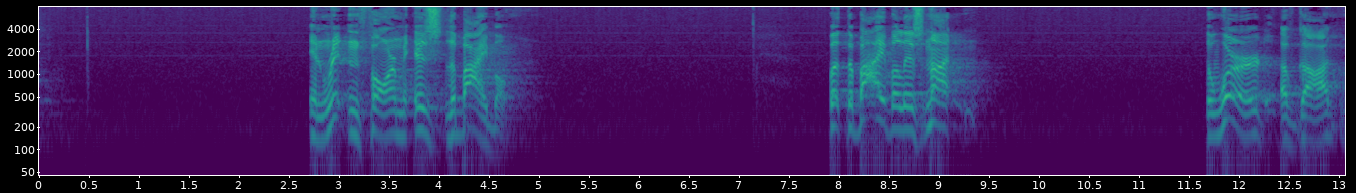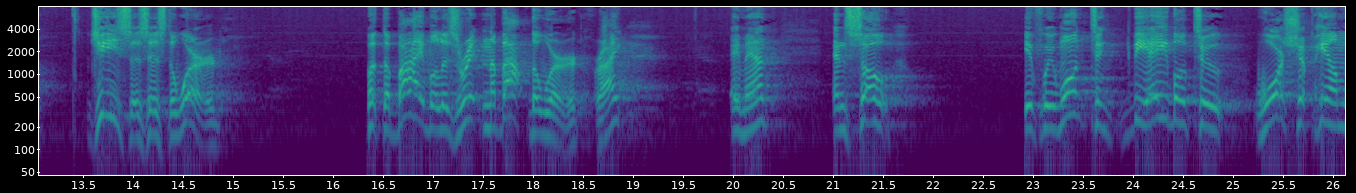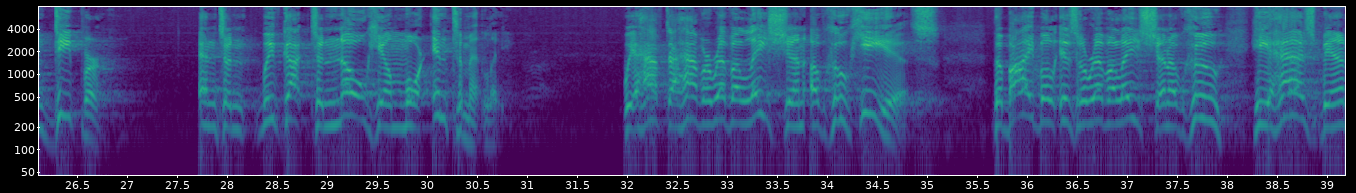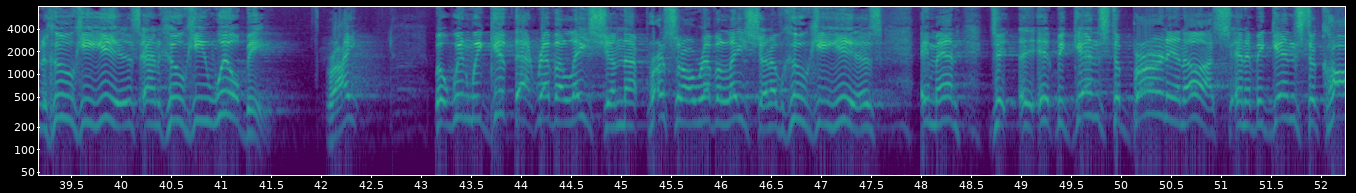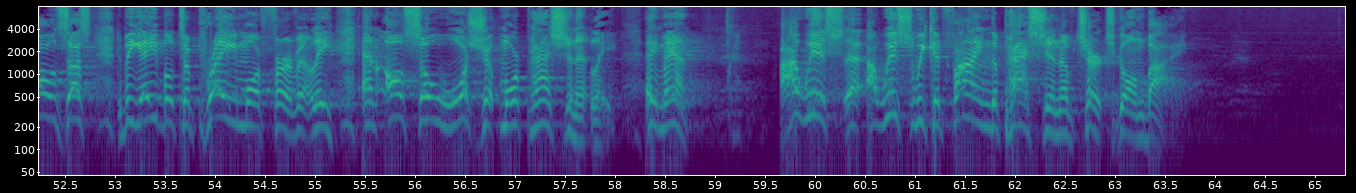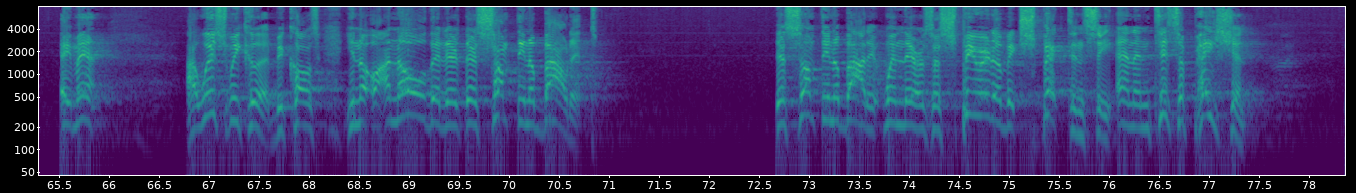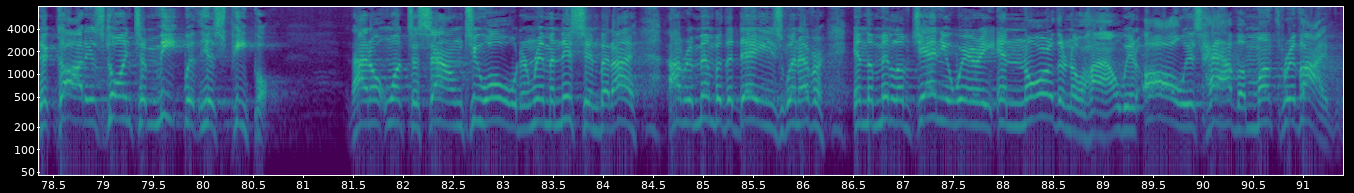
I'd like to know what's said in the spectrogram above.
in written form, is the Bible. But the Bible is not the Word of God. Jesus is the Word. But the Bible is written about the Word, right? Amen. And so, if we want to be able to worship Him deeper, and to, we've got to know him more intimately. We have to have a revelation of who he is. The Bible is a revelation of who he has been, who he is, and who he will be. Right? But when we get that revelation, that personal revelation of who he is, amen, it begins to burn in us and it begins to cause us to be able to pray more fervently and also worship more passionately. Amen. I wish, uh, I wish we could find the passion of church gone by. Amen. I wish we could because, you know, I know that there, there's something about it there's something about it when there's a spirit of expectancy and anticipation that God is going to meet with his people. And I don't want to sound too old and reminiscent, but I, I remember the days whenever in the middle of January in northern Ohio, we'd always have a month revival.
